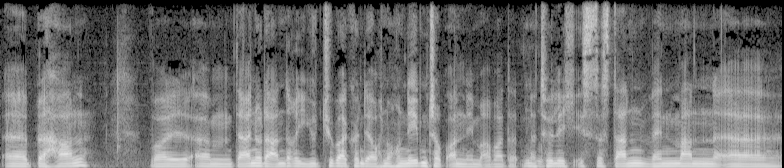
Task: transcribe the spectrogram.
äh, beharren, weil ähm, der ein oder andere YouTuber könnte ja auch noch einen Nebenjob annehmen, aber da, natürlich ist es dann, wenn man äh,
